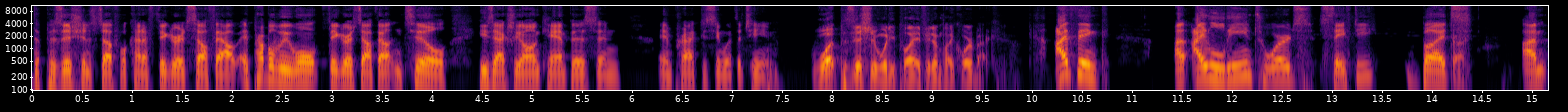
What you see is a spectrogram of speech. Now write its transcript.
the position stuff will kind of figure itself out. It probably won't figure itself out until he's actually on campus and and practicing with the team. What position would he play if he didn't play quarterback? I think I, I lean towards safety, but okay. I'm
